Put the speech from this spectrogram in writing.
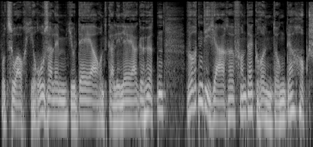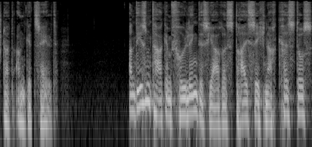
wozu auch Jerusalem, Judäa und Galiläa gehörten, wurden die Jahre von der Gründung der Hauptstadt angezählt. An diesem Tag im Frühling des Jahres 30 nach Christus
